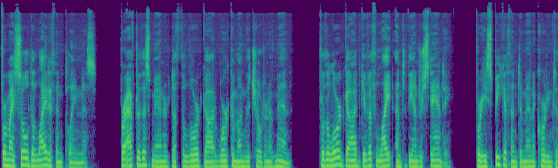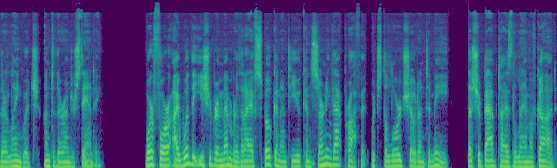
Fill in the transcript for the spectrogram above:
For my soul delighteth in plainness. For after this manner doth the Lord God work among the children of men. For the Lord God giveth light unto the understanding, for he speaketh unto men according to their language, unto their understanding. Wherefore I would that ye should remember that I have spoken unto you concerning that prophet which the Lord showed unto me, that should baptize the Lamb of God,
